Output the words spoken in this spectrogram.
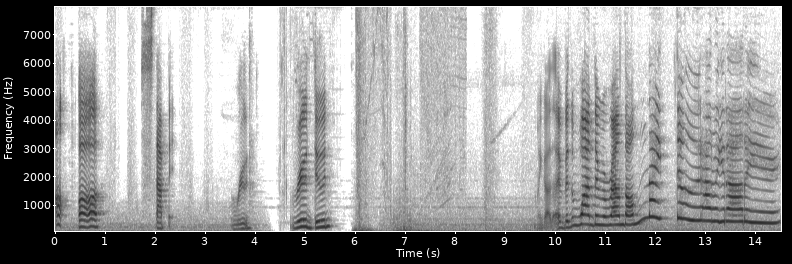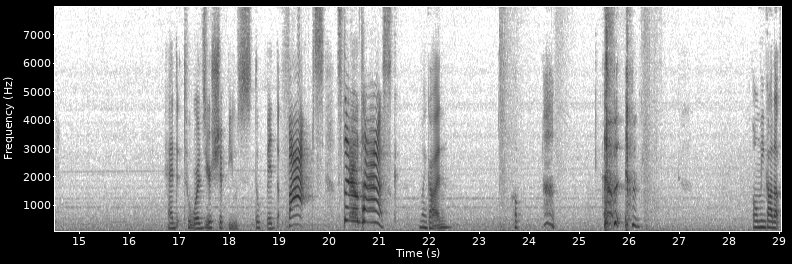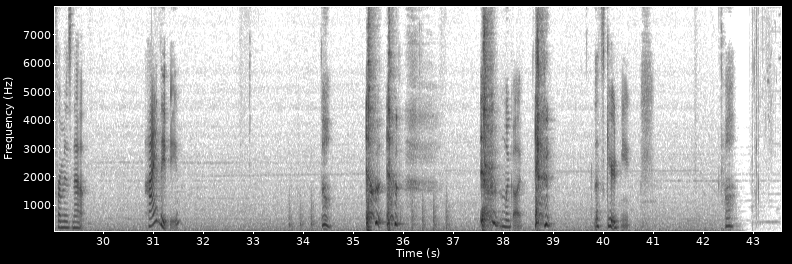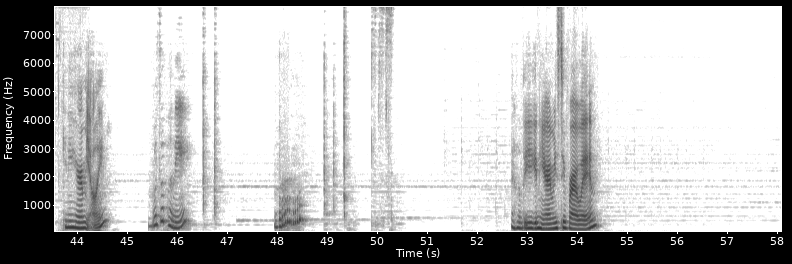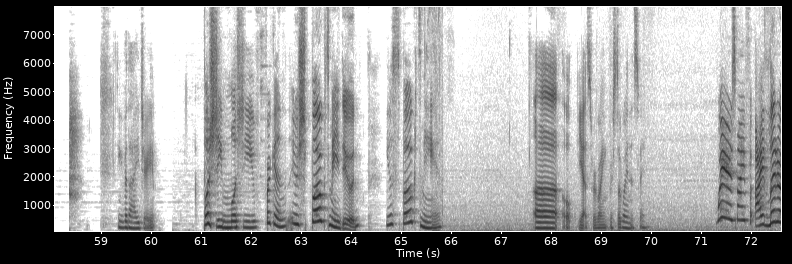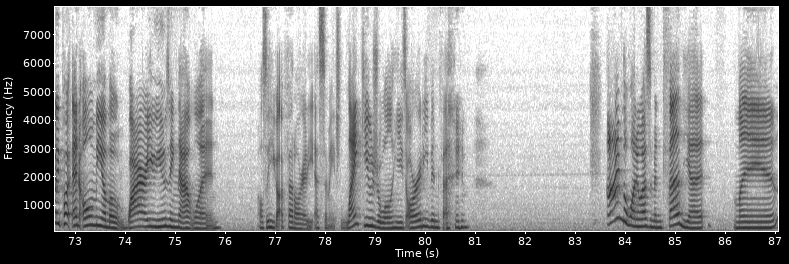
oh, oh. Stop it. Rude. Rude, dude. My god, I've been wandering around all night, dude. How do I get out of here? Head towards your ship, you stupid fox! Still task! Oh my god. Omi got up from his nap. Hi, baby. oh my god. That scared me. Can you hear him yelling? What's up, honey? I don't think you can hear him. He's too far away. Thank you for the hydrate. Bushy mushy, you freaking you spooked me, dude. You spooked me. Uh oh yes, we're going we're still going this way. Where's my I literally put an Omi emote. Why are you using that one? Also, he got fed already, SMH. Like usual, he's already been fed. I'm the one who hasn't been fed yet. Man.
